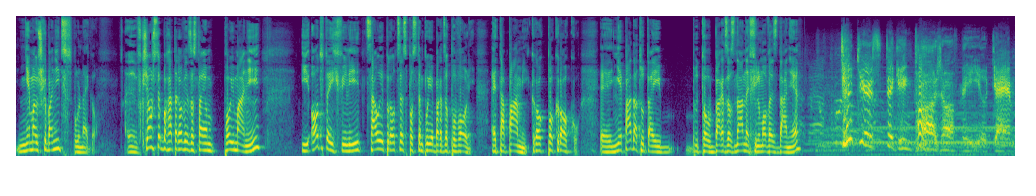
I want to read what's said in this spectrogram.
nie ma już chyba nic wspólnego. W książce bohaterowie zostają pojmani, i od tej chwili cały proces postępuje bardzo powoli, etapami, krok po kroku. E, nie pada tutaj to bardzo znane filmowe zdanie. Take your stinking paws off me, you damn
